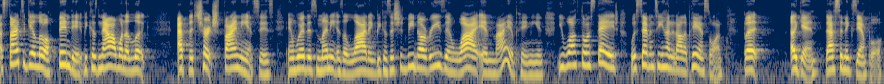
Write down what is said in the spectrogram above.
I started to get a little offended because now I want to look at the church finances and where this money is allotting because there should be no reason why, in my opinion, you walked on stage with $1,700 pants on. But again, that's an example.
